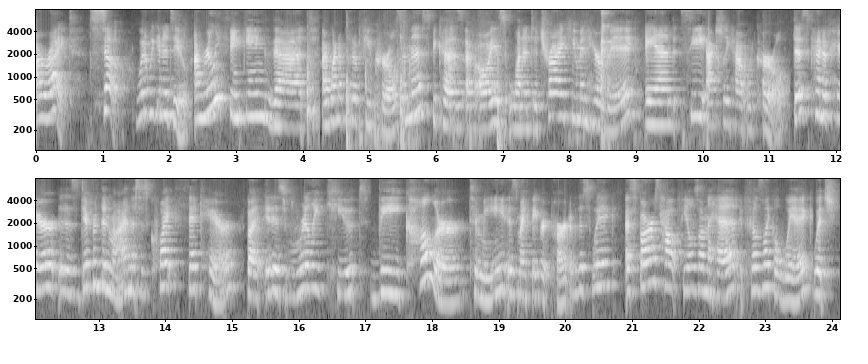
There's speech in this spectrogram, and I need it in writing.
All right, so what are we gonna do? I'm really thinking that I wanna put a few curls in this because I've always wanted to try human hair wig and see actually how it would curl. This kind of hair is different than mine. This is quite thick hair, but it is really cute. The color to me is my favorite part of this wig. As far as how it feels on the head, it feels like a wig, which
